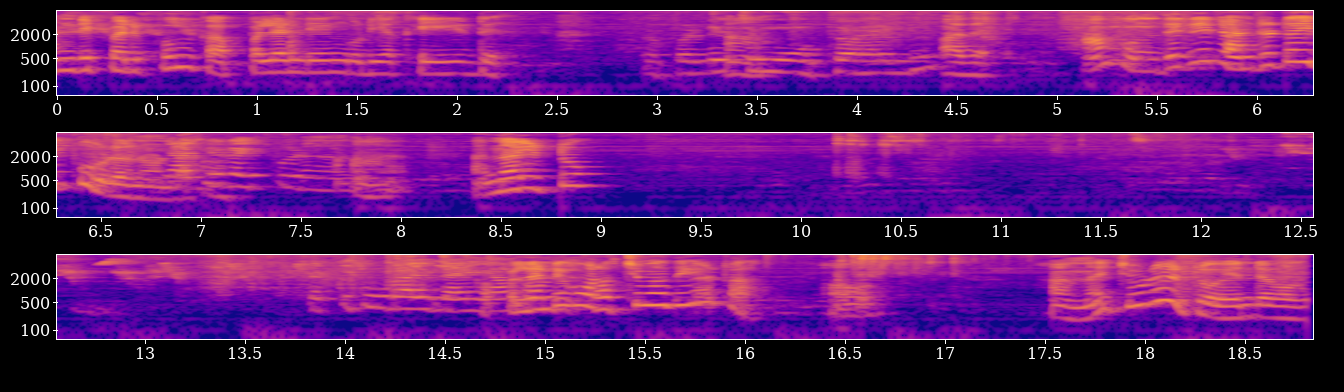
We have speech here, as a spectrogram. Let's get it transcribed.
അണ്ടിപ്പരിപ്പും. കപ്പലണ്ടിയും കൂടിയൊക്കെ ഇട്. അതെ. ആ മുന്തിരി രണ്ട് ടൈപ്പ് ഇടണുണ്ട് രണ്ട് ടൈപ്പ് ഇടുന്നുണ്ട്. ആ എന്നാ ഇട്ടു ചട്ടി ചൂടായില്ല ഞാൻ കപ്പലണ്ടി കുറച്ച് മതി കേട്ടാ. ഓ അന്നാ ചൂട് കിട്ടോ എന്റെ വക.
